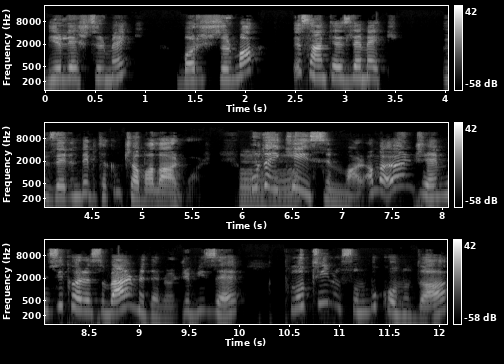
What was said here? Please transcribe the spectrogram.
birleştirmek, barıştırmak ve sentezlemek üzerinde bir takım çabalar var. Burada Hı hı. iki isim var ama önce müzik arası vermeden önce bize Plotinus'un bu konuda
